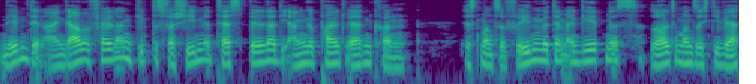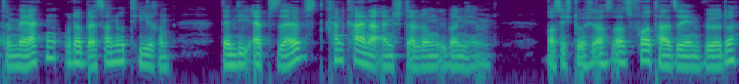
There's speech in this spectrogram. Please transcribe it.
Neben den Eingabefeldern gibt es verschiedene Testbilder, die angepeilt werden können ist man zufrieden mit dem Ergebnis, sollte man sich die Werte merken oder besser notieren, denn die App selbst kann keine Einstellungen übernehmen, was ich durchaus als Vorteil sehen würde,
